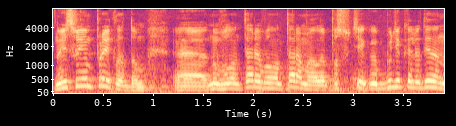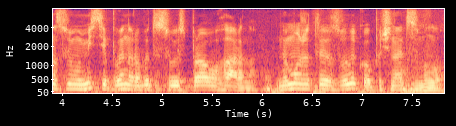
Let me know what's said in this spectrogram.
Ну і своїм прикладом, е, ну волонтери волонтерами, але по суті, будь-яка людина на своєму місці повинна робити свою справу гарно. Не можете з великого починати з малого.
